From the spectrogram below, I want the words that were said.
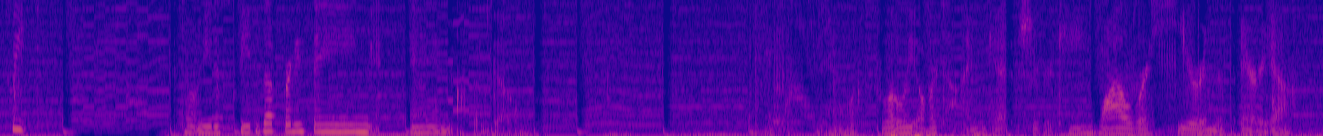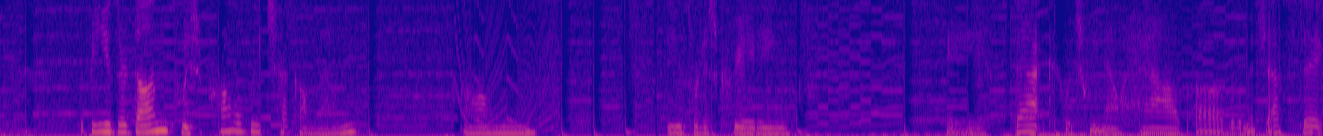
Sweet. Don't need to speed it up or anything, it'll go. And we'll slowly over time get sugarcane while we're here in this area. The bees are done, so we should probably check on them. Um, these were just creating a stack, which we now have of the Majestic,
